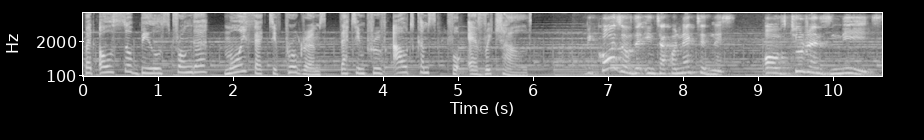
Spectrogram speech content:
but also build stronger, more effective programs that improve outcomes for every child. Because of the interconnectedness of children's needs,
